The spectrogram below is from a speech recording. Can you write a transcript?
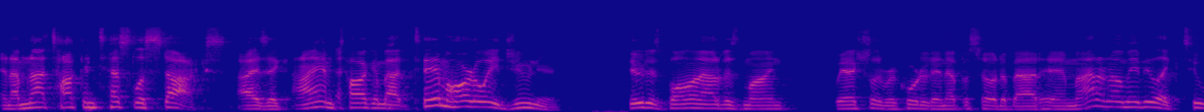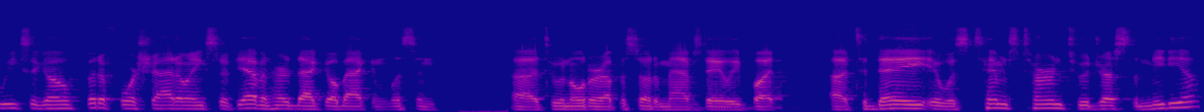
And I'm not talking Tesla stocks, Isaac. I am talking about Tim Hardaway Jr. Dude is balling out of his mind. We actually recorded an episode about him, I don't know, maybe like two weeks ago, bit of foreshadowing. So if you haven't heard that, go back and listen uh, to an older episode of Mavs Daily. But uh, today it was Tim's turn to address the media.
